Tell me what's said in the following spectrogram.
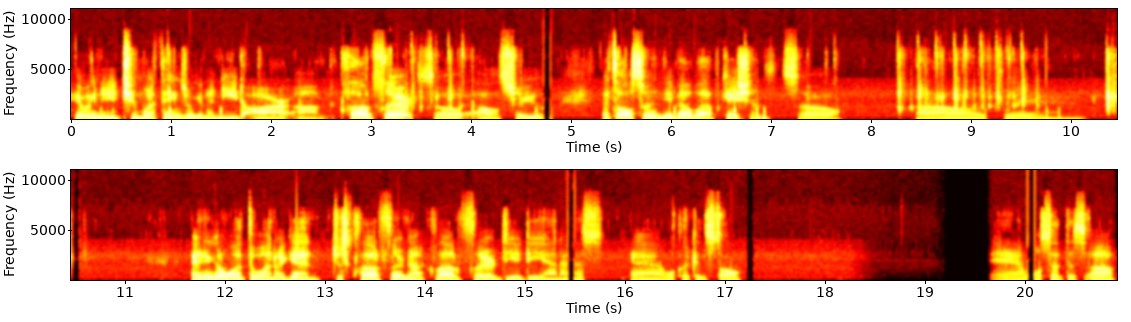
Here we're going to need two more things. We're going to need our um, Cloudflare. So I'll show you that's also in the available applications. So Cloudflare And you're going to want the one, again, just Cloudflare, not Cloudflare DNS. And we'll click install. And we'll set this up.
